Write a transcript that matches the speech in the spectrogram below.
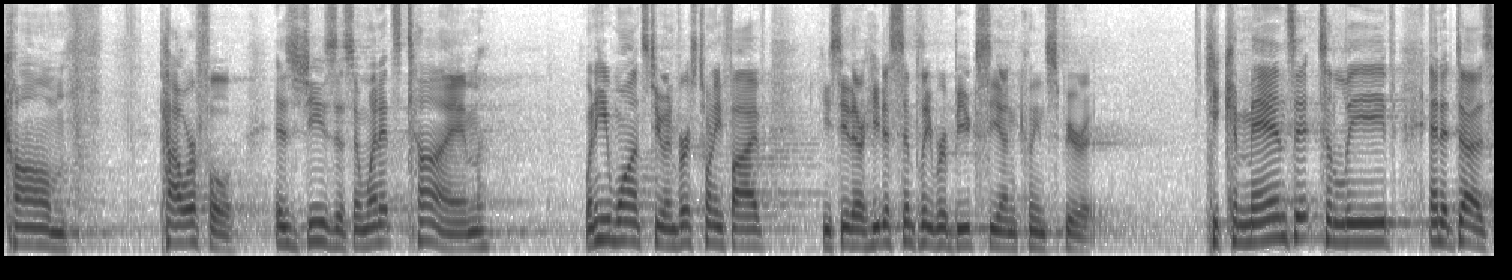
calm, powerful, is Jesus. And when it's time, when he wants to, in verse 25, you see there, he just simply rebukes the unclean spirit. He commands it to leave, and it does.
